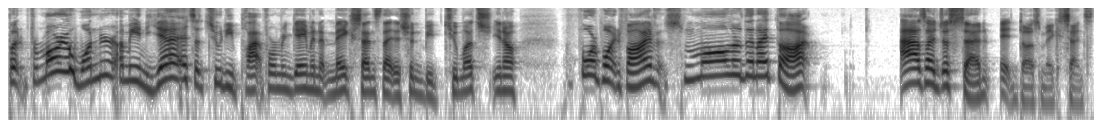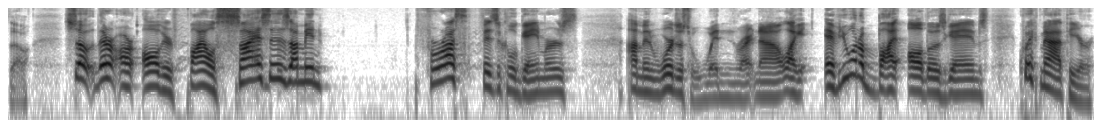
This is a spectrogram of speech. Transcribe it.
But for Mario Wonder, I mean, yeah, it's a 2D platforming game and it makes sense that it shouldn't be too much, you know. 4.5, smaller than I thought. As I just said, it does make sense though. So there are all of your file sizes. I mean, for us physical gamers, I mean, we're just winning right now. Like, if you want to buy all those games, quick math here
